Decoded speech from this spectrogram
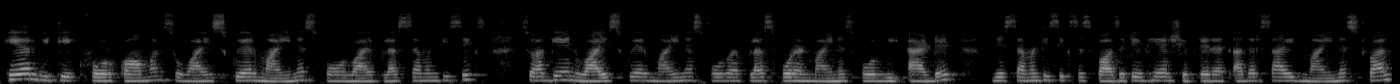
Here we take 4 common. So y square minus 4y plus 76 so again y square minus 4y plus 4 and minus 4 we added this 76 is positive here shifted at other side minus 12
